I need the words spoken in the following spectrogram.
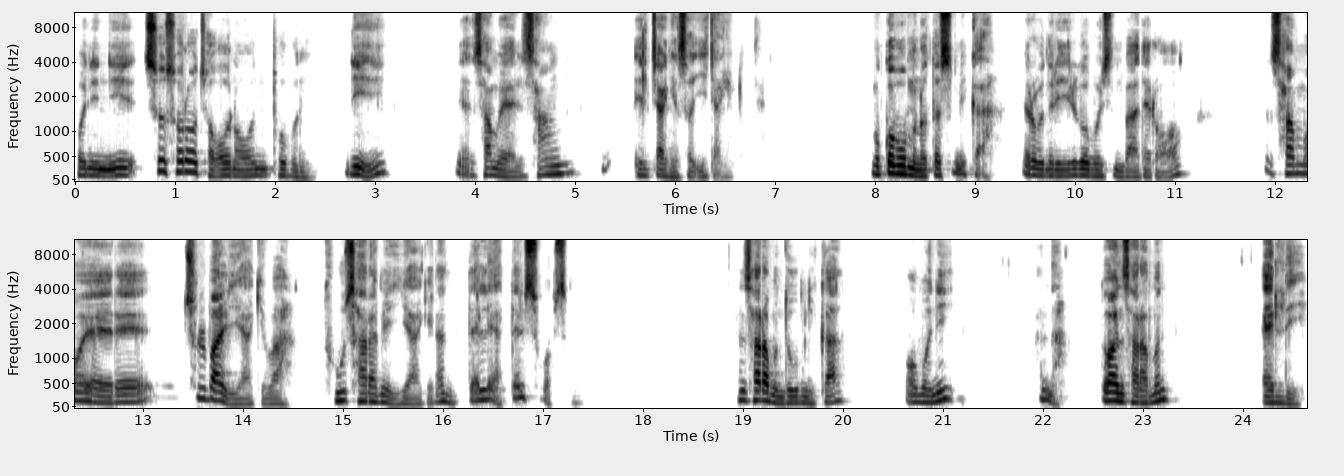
본인이 스스로 적어 놓은 부분이 사무엘상 1장에서 2장입니다. 묶어보면 어떻습니까? 여러분들이 읽어보신 바대로 사무엘의 출발 이야기와 두 사람의 이야기는 뗄래야 뗄 수가 없습니다. 한 사람은 누굽니까? 어머니 한나. 또 한 사람은 엘리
